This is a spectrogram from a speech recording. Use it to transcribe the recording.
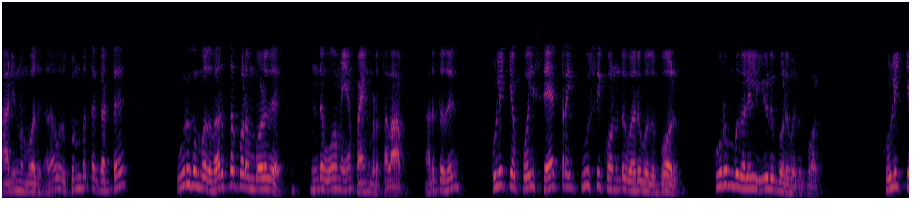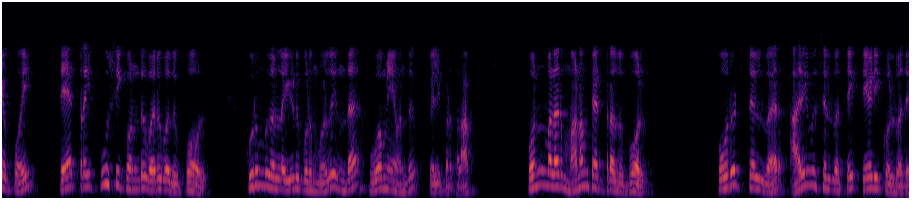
அப்படின்னும் போது அதாவது ஒரு துன்பத்தை கட்டு உருகும்போது வருத்தப்படும் பொழுது இந்த ஓமையை பயன்படுத்தலாம். அடுத்தது குளிக்க போய் சேற்றை பூசிக்கொண்டு வருவது போல் குறும்புகளில் ஈடுபடுவது போல். குளிக்க போய் சேற்றை பூசிக்கொண்டு வருவது போல் குறும்புகளில் ஈடுபடும் பொழுது இந்த உவமையை வந்து வெளிப்படுத்தலாம். பொன்மலர் மனம் பெற்றது போல் பொருட்செல்வர் அறிவு செல்வத்தை தேடிக்கொள்வது.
